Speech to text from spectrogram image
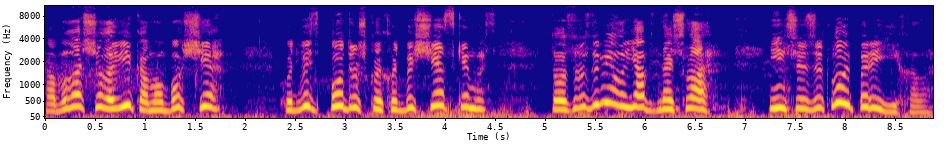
а була з чоловіком або ще, хоч би з подружкою, хоч би ще з кимось, то зрозуміло, я б знайшла інше житло і переїхала.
